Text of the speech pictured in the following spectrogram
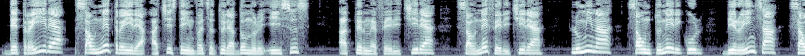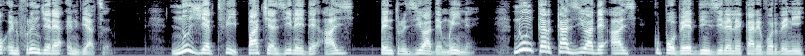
De trăirea sau netrăirea acestei învățături a Domnului Isus atârnă fericirea sau nefericirea, lumina sau întunericul, biruința sau înfrângerea în viață. Nu jertfi pacea zilei de azi pentru ziua de mâine. Nu încărca ziua de azi cu poveri din zilele care vor veni,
